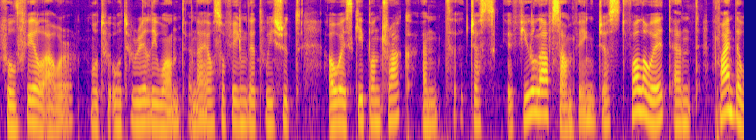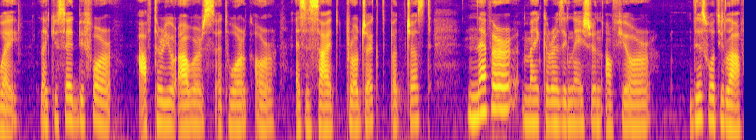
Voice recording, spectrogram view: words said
fulfill our what we, what we really want. And i also think that we should always keep on track and just if you love something just follow it and find a way. Like you said before after your hours at work or as a side project but just never make a resignation of your this what you love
